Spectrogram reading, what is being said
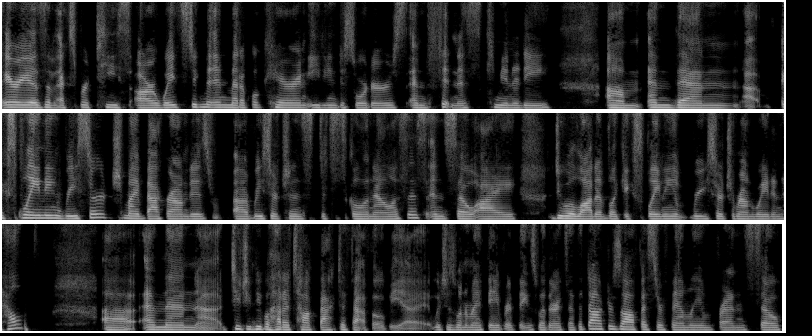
areas of expertise are weight stigma in medical care and eating disorders and fitness community. Um, and then uh, explaining research. My background is uh, research and statistical analysis. And so I do a lot of like explaining research around weight and health uh, and then uh, teaching people how to talk back to fat phobia, which is one of my favorite things, whether it's at the doctor's office or family and friends. So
